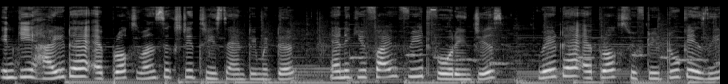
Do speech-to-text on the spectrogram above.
इनकी हाइट है अप्रोक्स 163 सेंटीमीटर यानी कि 5 फीट 4 इंचेस वेट है अप्रोक्स 52 केजी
